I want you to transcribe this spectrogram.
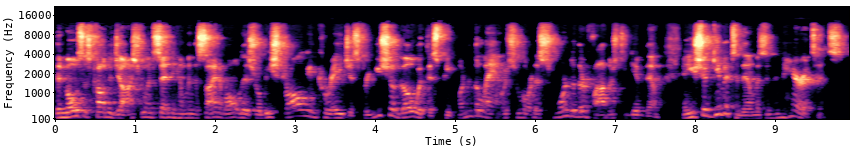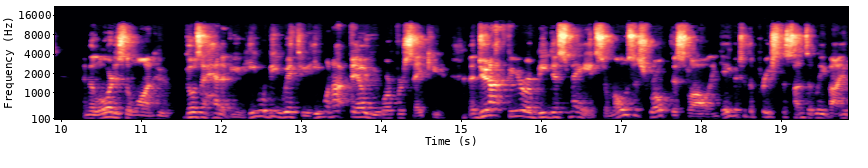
Then Moses called to Joshua and said to him in the sight of all Israel, Be strong and courageous, for you shall go with this people into the land which the Lord has sworn to their fathers to give them, and you shall give it to them as an inheritance. And the Lord is the one who goes ahead of you. He will be with you. He will not fail you or forsake you. Do not fear or be dismayed. So Moses wrote this law and gave it to the priests, the sons of Levi, who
